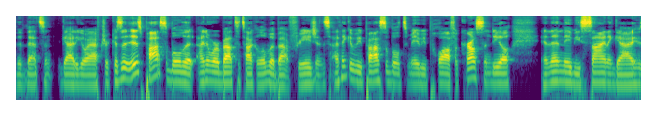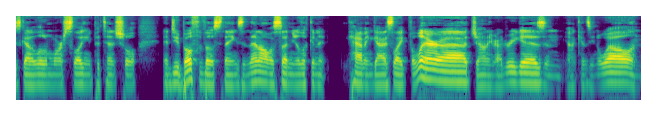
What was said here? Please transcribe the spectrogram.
that that's a guy to go after. Because it is possible that I know we're about to talk a little bit about free agents. I think it would be possible to maybe pull off a Carlson deal, and then maybe sign a guy who's got a little more slugging potential and do both of those things. And then all of a sudden, you're looking at having guys like Valera, Johnny Rodriguez, and Kenzie Noel, and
